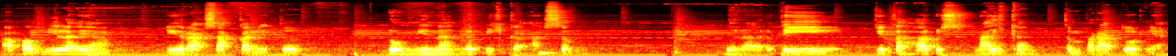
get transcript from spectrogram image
Apabila yang dirasakan itu dominan lebih ke asam, berarti kita harus naikkan temperaturnya.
